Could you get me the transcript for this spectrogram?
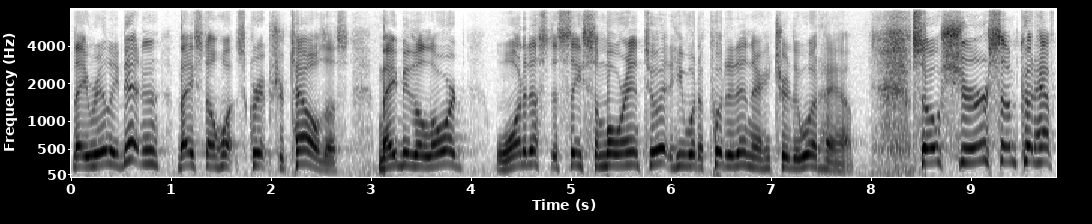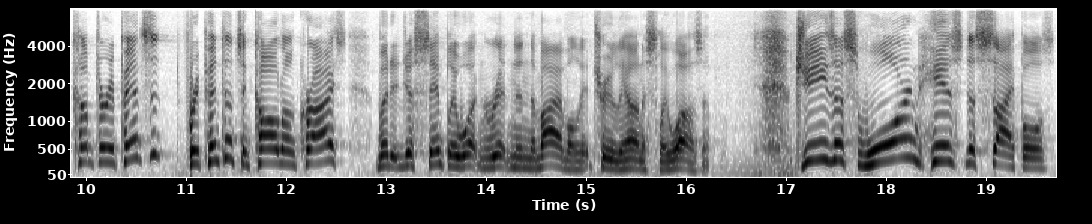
They really didn't, based on what Scripture tells us. Maybe the Lord wanted us to see some more into it, he would have put it in there. He truly would have. So, sure, some could have come to repentance, repentance and called on Christ, but it just simply wasn't written in the Bible. It truly, honestly wasn't. Jesus warned his disciples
